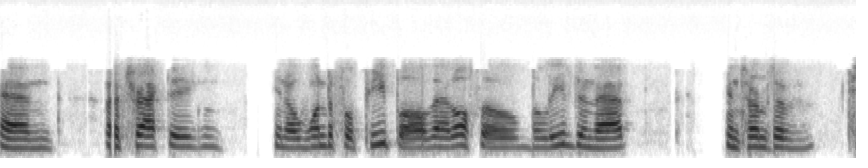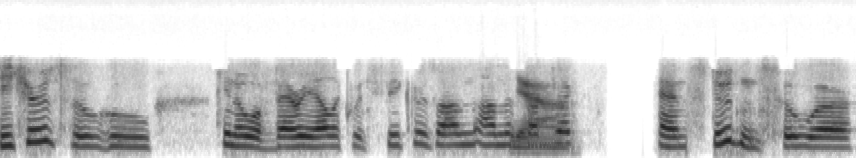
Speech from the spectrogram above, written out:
and attracting, you know, wonderful people that also believed in that in terms of teachers who, who you know, were very eloquent speakers on, on the Yeah. subject and students who were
